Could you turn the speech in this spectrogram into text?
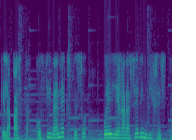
que la pasta cocida en exceso puede llegar a ser indigesta.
